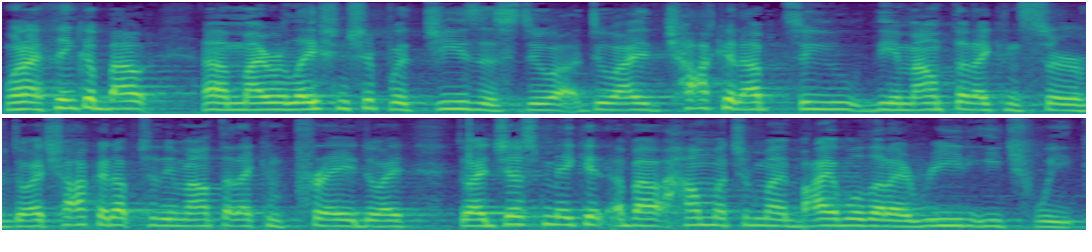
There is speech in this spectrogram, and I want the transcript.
When I think about uh, my relationship with Jesus, do I, do I chalk it up to the amount that I can serve? Do I chalk it up to the amount that I can pray? Do I, do I just make it about how much of my Bible that I read each week?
